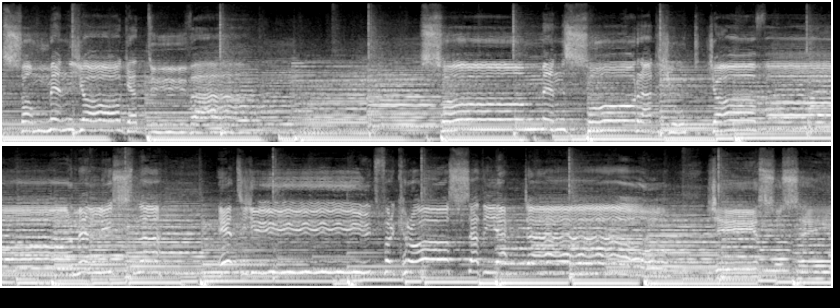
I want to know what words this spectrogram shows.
som en jagad duva Som en sårad och Jesus sig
